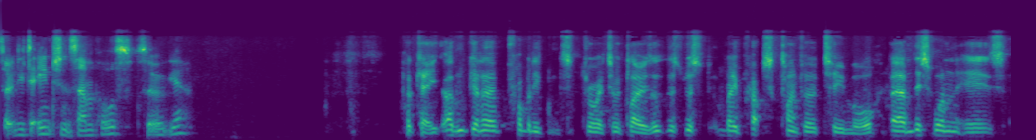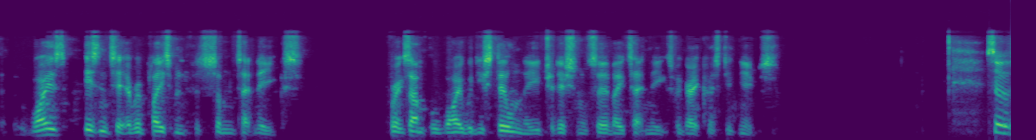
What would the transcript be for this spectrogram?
certainly to ancient samples. So yeah. Okay, I'm going to probably draw it to a close. There's just maybe perhaps time for two more. Um, this one is why is isn't it a replacement for some techniques? For example, why would you still need traditional survey techniques for great crested newts? So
